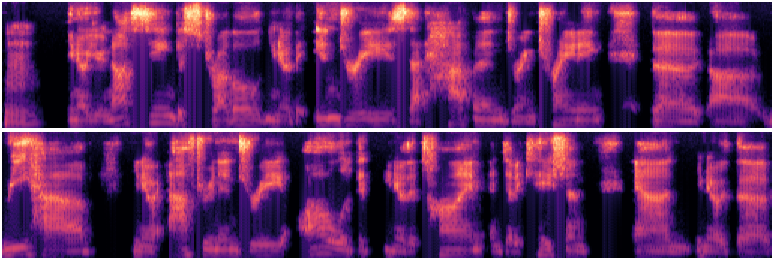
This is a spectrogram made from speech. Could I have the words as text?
Hmm you know you're not seeing the struggle you know the injuries that happen during training the uh, rehab you know after an injury all of the you know the time and dedication and you know the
